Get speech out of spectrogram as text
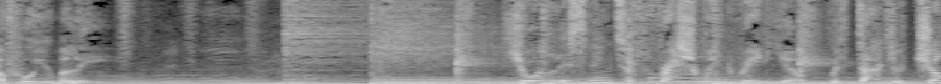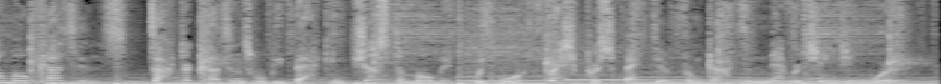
of who you believe. You're listening to Fresh Wind Radio with Dr. Jomo Cousins. Dr. Cousins will be back in just a moment with more fresh perspective from God's never changing word.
